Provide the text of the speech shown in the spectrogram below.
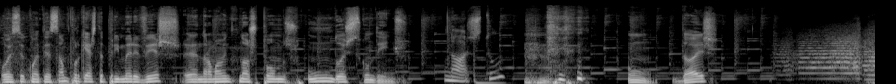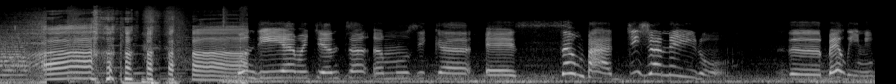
Ouça com atenção, porque esta primeira vez eh, normalmente nós pomos um, dois segundinhos. Nós, tu? um, dois. Ah. Bom dia, 80. A música é Samba de Janeiro de Bellini.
